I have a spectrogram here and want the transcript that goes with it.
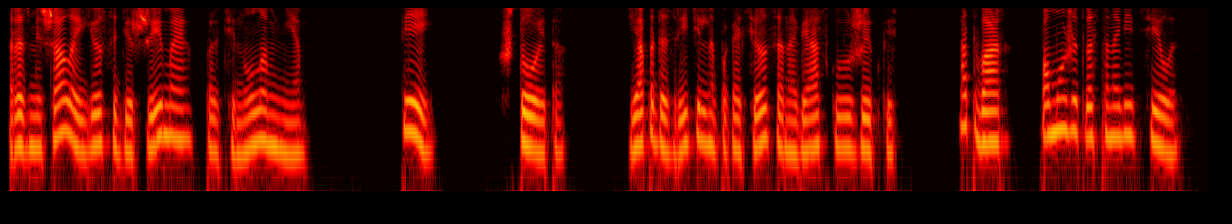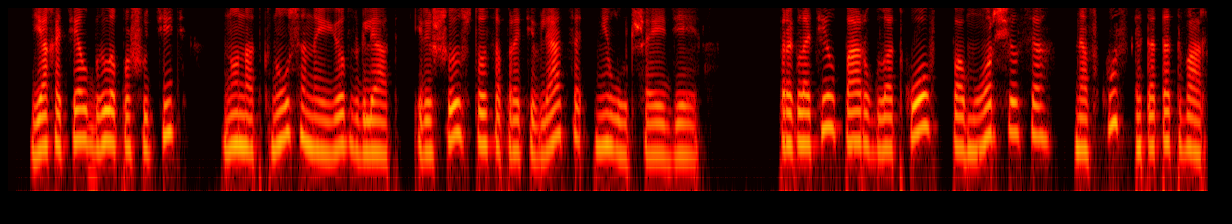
Размешала ее содержимое, протянула мне. «Пей». «Что это?» Я подозрительно покосился на вязкую жидкость, Отвар. Поможет восстановить силы. Я хотел было пошутить, но наткнулся на ее взгляд и решил, что сопротивляться не лучшая идея. Проглотил пару глотков, поморщился. На вкус этот отвар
